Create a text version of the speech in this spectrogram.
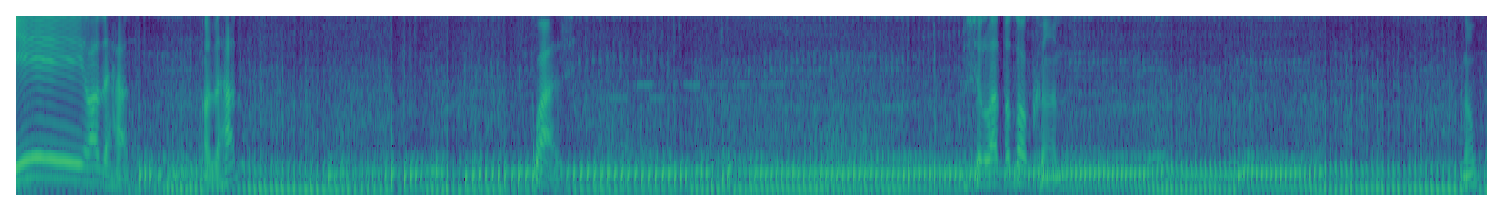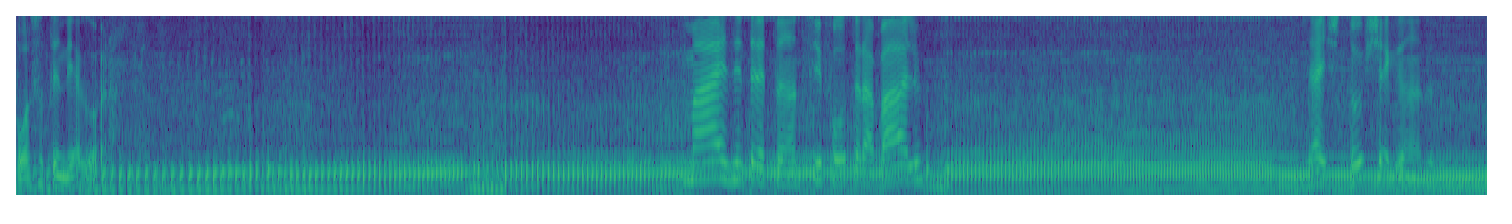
E lado errado. Lado errado? Quase. O celular tá tocando. Não posso atender agora. Mas, entretanto, se for o trabalho, já estou chegando.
